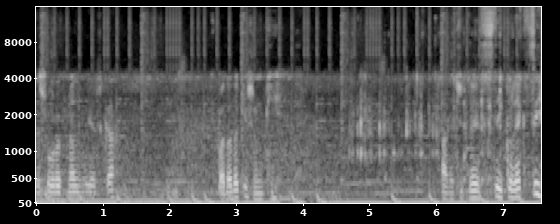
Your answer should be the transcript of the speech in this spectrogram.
zeszłoroczna dwójeczka wpada do kieszonki. Ale czy to jest z tej kolekcji?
